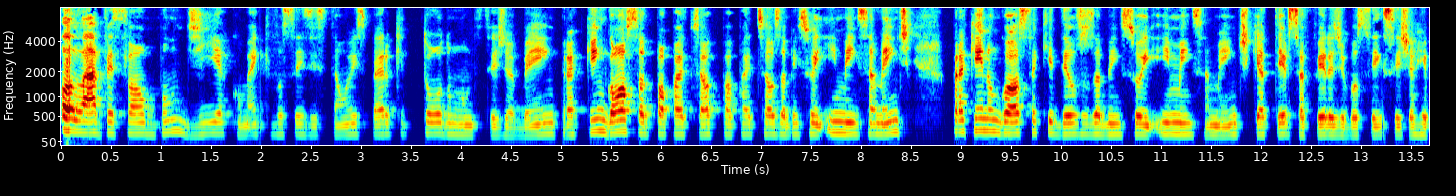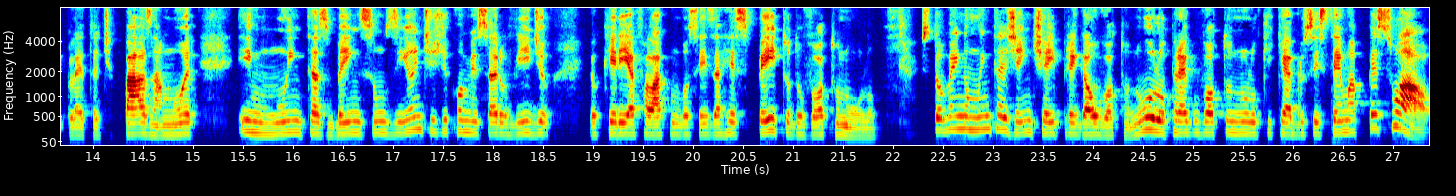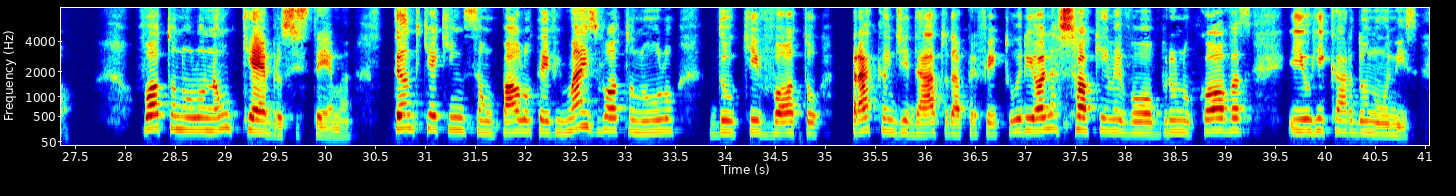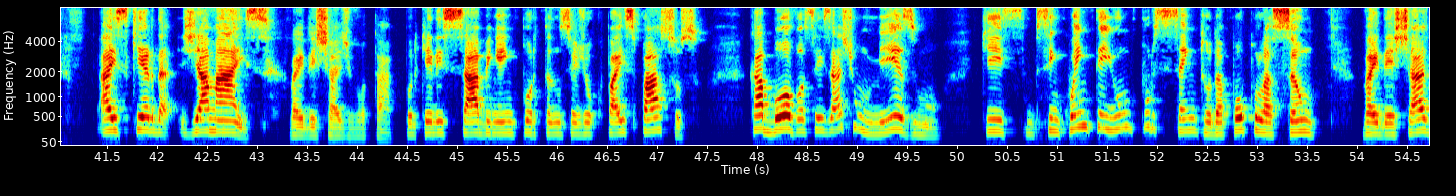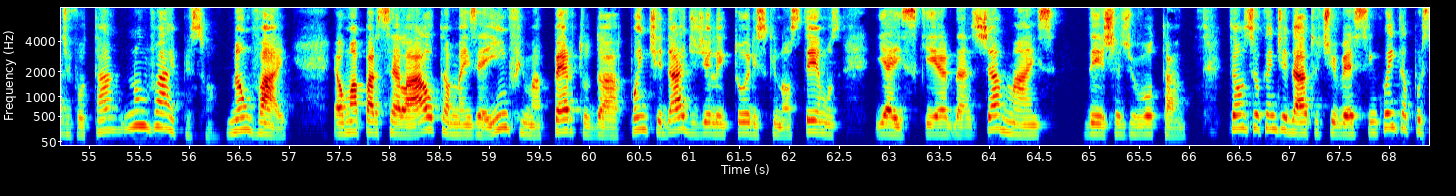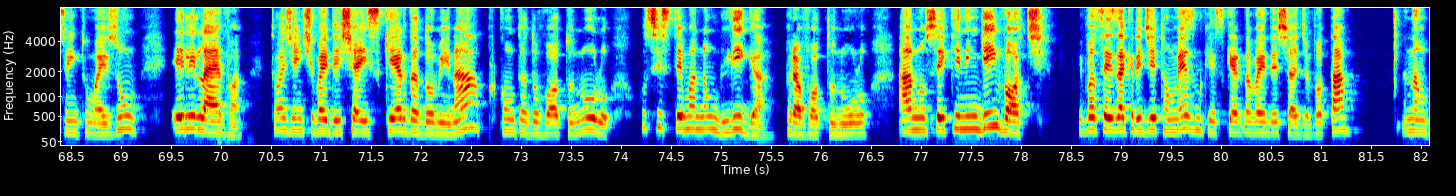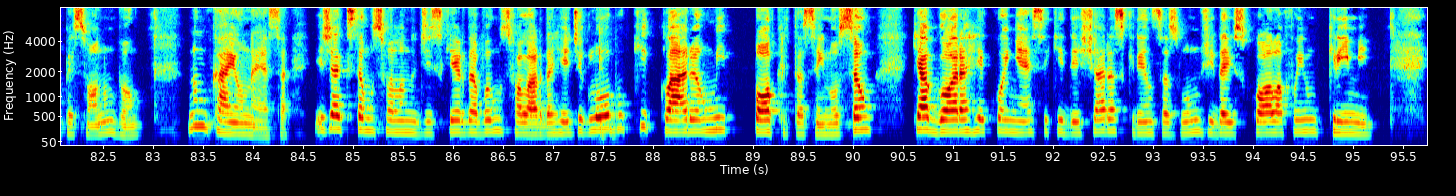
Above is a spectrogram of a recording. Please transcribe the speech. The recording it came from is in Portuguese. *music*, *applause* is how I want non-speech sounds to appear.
Olá, pessoal, bom dia. Como é que vocês estão? Eu espero que todo mundo esteja bem. Para quem gosta do Papai do Céu, que o Papai do Céu os abençoe imensamente. Para quem não gosta, que Deus os abençoe imensamente. Que a terça-feira de vocês seja repleta de paz, amor e muitas bênçãos. E antes de começar o vídeo, eu queria falar com vocês a respeito do voto nulo. Estou vendo muita gente aí pregar o voto nulo, prega o voto nulo que quebra o sistema pessoal voto nulo não quebra o sistema. Tanto que aqui em São Paulo teve mais voto nulo do que voto para candidato da prefeitura. E olha só quem levou: Bruno Covas e o Ricardo Nunes. A esquerda jamais vai deixar de votar, porque eles sabem a importância de ocupar espaços. Acabou. Vocês acham mesmo que 51% da população vai deixar de votar? Não vai, pessoal, não vai. É uma parcela alta, mas é ínfima, perto da quantidade de eleitores que nós temos, e a esquerda jamais deixa de votar. Então, se o candidato tiver 50% mais um, ele leva. Então, a gente vai deixar a esquerda dominar por conta do voto nulo? O sistema não liga para voto nulo, a não ser que ninguém vote. E vocês acreditam mesmo que a esquerda vai deixar de votar? Não, pessoal, não vão. Não caiam nessa. E já que estamos falando de esquerda, vamos falar da Rede Globo, que, claro, é uma hipócrita sem noção, que agora reconhece que deixar as crianças longe da escola foi um crime.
